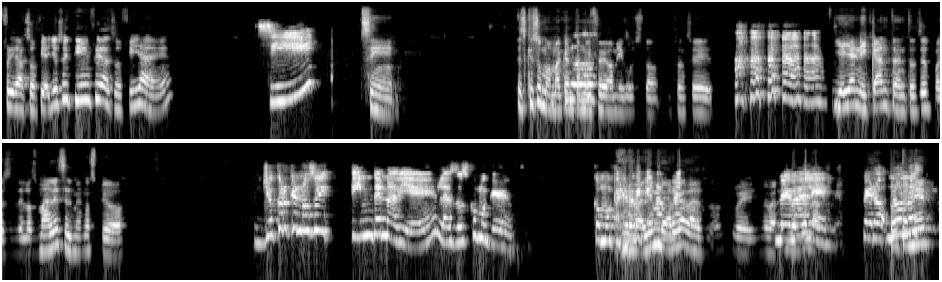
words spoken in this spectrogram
Frida Sofía. Yo soy Team Frida Sofía, ¿eh? ¿Sí? Sí. Es que su mamá canta muy feo a mi gusto, entonces... y ella ni canta, entonces pues de los males el menos peor. Yo creo que no soy team de nadie, ¿eh? Las dos como que... Como que creo me valen verga las dos, güey. Me valen. Me valen. Pero, no, también...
